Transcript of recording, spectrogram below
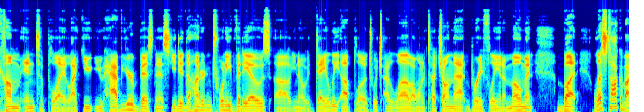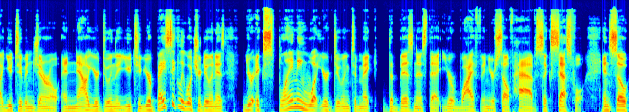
come into play. Like you you have your business, you did the 120 videos, uh, you know, daily uploads, which I love. I want to touch on that briefly in a moment. But let's talk about YouTube in general. And now you're doing the YouTube. You're basically what you're doing is you're explaining what you're doing to make the business that your wife and yourself have successful. And so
